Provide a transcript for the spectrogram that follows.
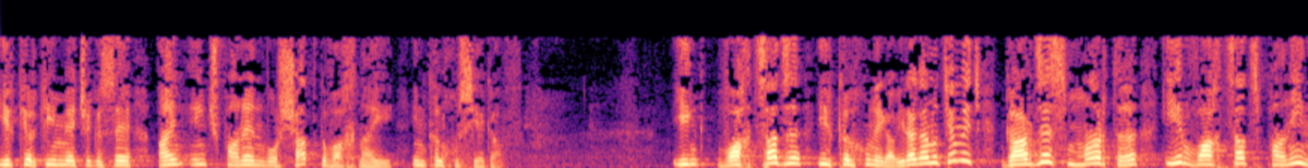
իր քրքի մեջը գսե այն ինչ բանեն որ շատ կվախնայի իմ քլխուս եկավ ինք վախցածը իր քլխուն եկավ իրականության մեջ գարձես մարդը իր վախցած բանին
